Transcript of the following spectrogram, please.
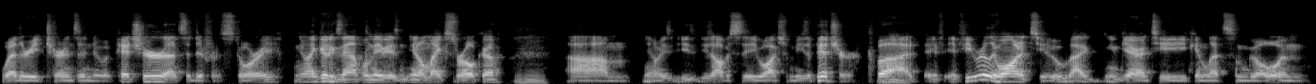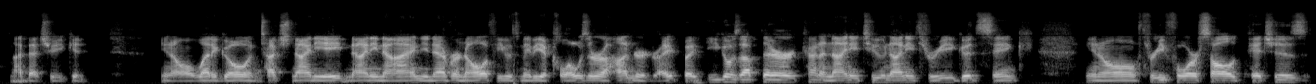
whether he turns into a pitcher, that's a different story. You know, a good example maybe is you know Mike Soroka. Mm-hmm. Um, you know, he's, he's obviously watching. He's a pitcher, but mm-hmm. if if he really wanted to, I can guarantee he can let some go, and I bet you he could you know, let it go and touch 98, 99. You never know if he was maybe a closer 100, right? But he goes up there kind of 92, 93, good sink, you know, three, four solid pitches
